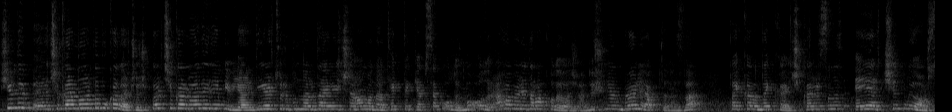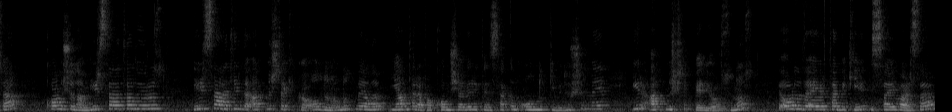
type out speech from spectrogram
Şimdi e, çıkarmalarda bu kadar çocuklar. Çıkarma dediğim gibi yani diğer türlü bunları daire içine almadan tek tek yapsak olur mu? Olur ama böyle daha kolay olacağını düşünüyorum. Böyle yaptığınızda dakikadan dakikaya çıkarırsınız. Eğer çıkmıyorsa komşudan 1 saat alıyoruz. 1 saatin de 60 dakika olduğunu unutmayalım. Yan tarafa komşuya verirken sakın onluk gibi düşünmeyin. Bir 60'lık veriyorsunuz. Ve orada da eğer tabii ki bir sayı varsa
